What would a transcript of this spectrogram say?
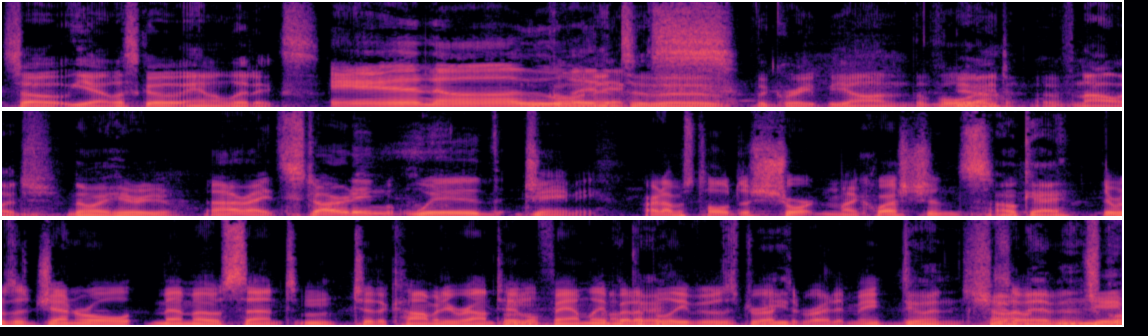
So yeah, let's go analytics. Analytics. Going into the the great beyond, the void of knowledge. No, I hear you. All right, starting with Jamie. All right, I was told to shorten my questions. Okay. There was a general memo sent to the Comedy Roundtable Mm. family, but I Okay. believe it was directed right at me. Doing Sean So- Evans Jamie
